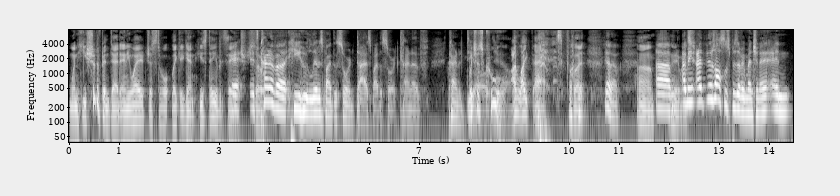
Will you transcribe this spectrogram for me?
when he should have been dead anyway. Just to, like again, he's David's It- age, it's so- kind of a he who lives by the sword dies by the sword kind of kind of deal. which is cool. you know. I like that. fun. but you know. um, Um, I mean, I, there's also specific mention, and, and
